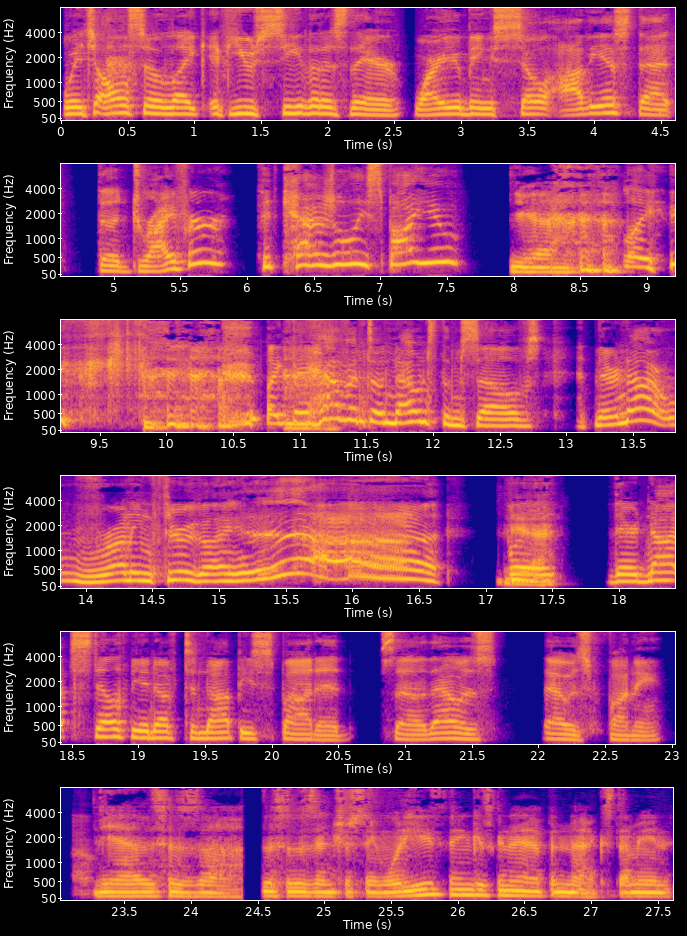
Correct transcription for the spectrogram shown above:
Which also, like, if you see that it's there, why are you being so obvious that the driver could casually spot you? yeah. Like, like they haven't announced themselves. They're not running through going, "Ah!" but Yeah. they're not stealthy enough to not be spotted. So that was that was funny. Yeah, this is uh this is interesting. What do you think is gonna happen next? I mean,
